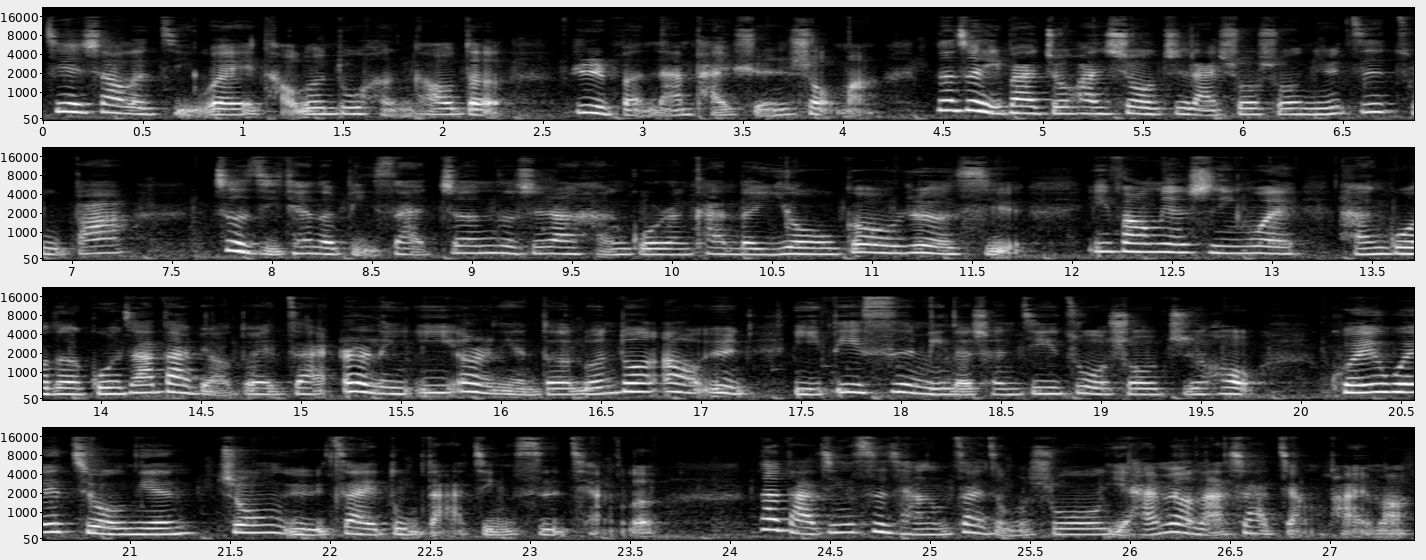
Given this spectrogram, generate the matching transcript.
介绍了几位讨论度很高的日本男排选手嘛。那这礼拜就换秀智来说说女子组吧。这几天的比赛真的是让韩国人看得有够热血。一方面是因为韩国的国家代表队在二零一二年的伦敦奥运以第四名的成绩坐收之后，暌违九年，终于再度打进四强了。那打进四强，再怎么说也还没有拿下奖牌嘛？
